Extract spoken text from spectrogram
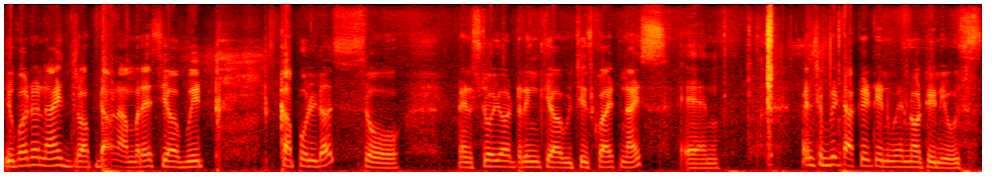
You got a nice drop down armrest here with cup holders so can store your drink here which is quite nice. And and simply tuck it in when not in use.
